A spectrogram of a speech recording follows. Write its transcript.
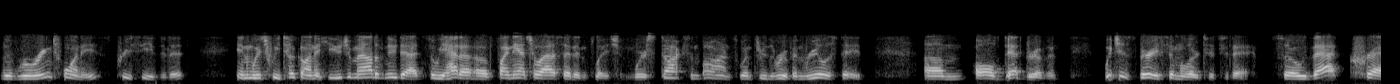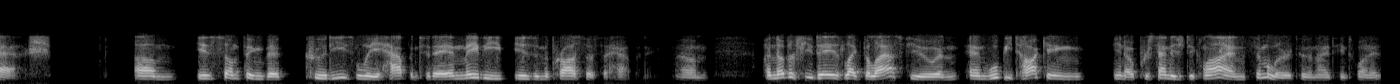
the Roaring Twenties preceded it, in which we took on a huge amount of new debt. So we had a, a financial asset inflation where stocks and bonds went through the roof, and real estate, um, all debt driven, which is very similar to today. So that crash um, is something that could easily happen today, and maybe is in the process of happening. Um, another few days like the last few, and and we'll be talking, you know, percentage decline similar to the 1920s.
